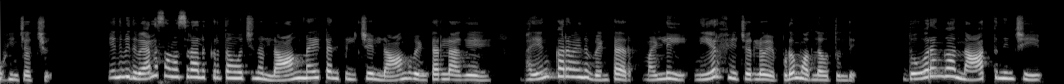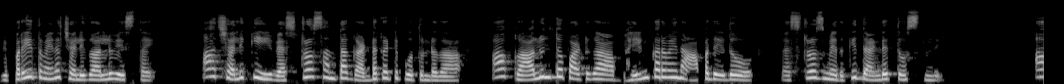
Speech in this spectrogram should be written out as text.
ఊహించవచ్చు ఎనిమిది వేల సంవత్సరాల క్రితం వచ్చిన లాంగ్ నైట్ అని పిలిచే లాంగ్ వింటర్ లాగే భయంకరమైన వింటర్ మళ్ళీ నియర్ ఫ్యూచర్లో ఎప్పుడో మొదలవుతుంది. దూరంగా నార్త్ నుంచి విపరీతమైన చలిగాలు వేస్తాయి. ఆ చలికి వెస్ట్రోస్ అంతా గడ్డకట్టిపోతుండగా ఆ గాలులతో పాటుగా భయంకరమైన ఆపదేదో వెస్ట్రోస్ మీదకి దండెత్తొస్తుంది. ఆ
